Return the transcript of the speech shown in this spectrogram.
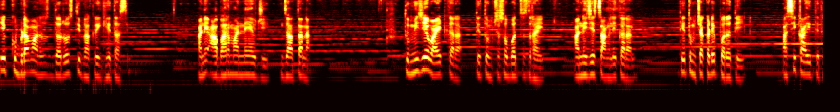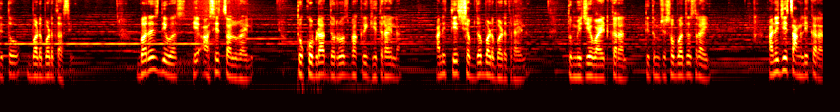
एक कुबडा माणूस दररोज ती भाकरी घेत असे. आणि आभार मानण्याऐवजी जाताना तुम्ही जे वाईट कराल ते तुमच्यासोबतच राहील. आणि जे चांगले कराल ते तुमच्याकडे परत येईल. असे काहीतरी तो बडबडत असे. बरेच दिवस हे असेच चालू राहिले. तो कोबडा दररोज भाकरी घेत राहिला आणि तेच शब्द बडबडत राहिला. तुम्ही जे वाईट कराल ते तुमच्यासोबतच राहील. आणि जे चांगले कराल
